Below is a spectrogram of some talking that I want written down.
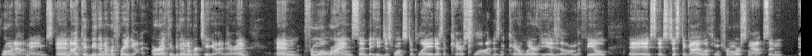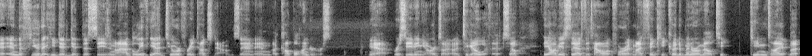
throwing out names. And I could be the number three guy or I could be the number two guy there. And and from what Ryan said, that he just wants to play, he doesn't care slot, doesn't care where he is on the field. It's it's just a guy looking for more snaps, and in the few that he did get this season, I believe he had two or three touchdowns and, and a couple hundred, yeah, receiving yards uh, to go with it. So he obviously has the talent for it, and I think he could have been a Ramel T- Keyton type, but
